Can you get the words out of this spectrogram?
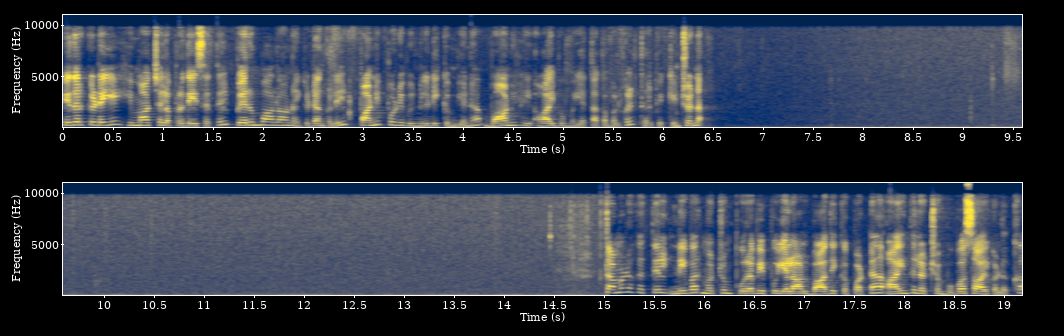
இதற்கிடையே இமாச்சல பிரதேசத்தில் பெரும்பாலான இடங்களில் பனிப்பொழிவு நீடிக்கும் என வானிலை ஆய்வு மைய தகவல்கள் தெரிவிக்கின்றன. தமிழகத்தில் நிவர் மற்றும் புரவி புயலால் பாதிக்கப்பட்ட ஐந்து லட்சம் விவசாயிகளுக்கு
